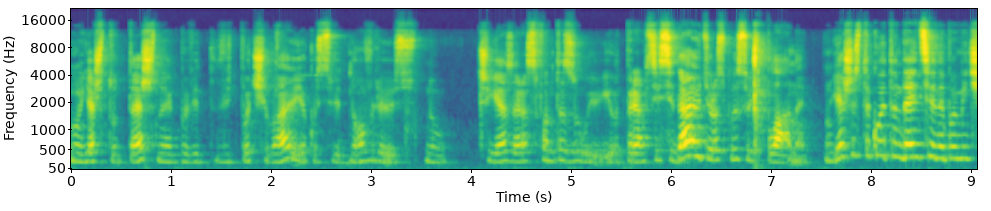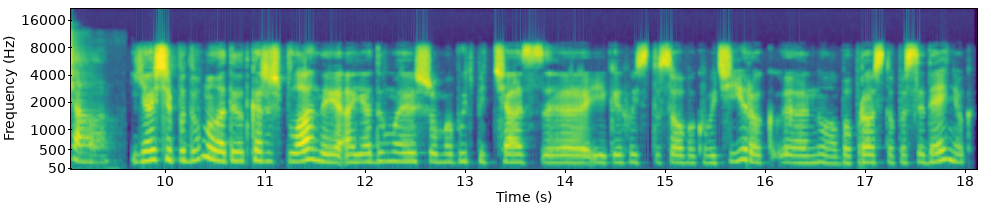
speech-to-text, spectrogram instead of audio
Ну, я ж тут теж ну, якби від, відпочиваю, якось відновлююсь. Ну, чи я зараз фантазую? І от прям всі сідають і розписують плани. Ну, я щось такої тенденції не помічала. Я ще подумала, ти от кажеш плани, а я думаю, що, мабуть, під час е, якихось тусовок вечірок, е, ну або просто посиденьок,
